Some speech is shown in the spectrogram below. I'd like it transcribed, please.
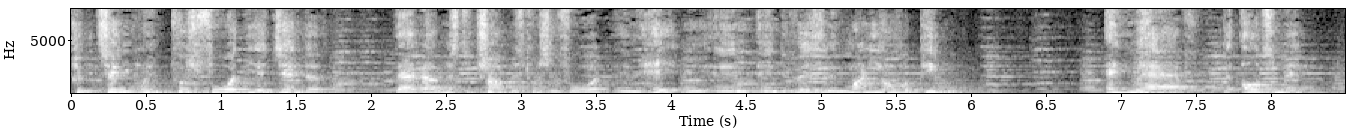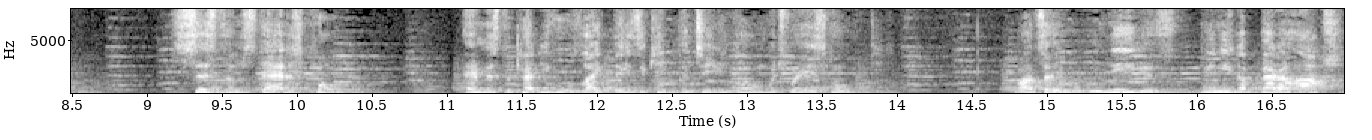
continue and push forward the agenda that uh, Mr. Trump is pushing forward and hate and, and, division and money over people. And you have the ultimate system status quo. And Mr. Petty who would like things to keep continue going which way it's going. Well, I'll tell you what we need is we need a better option.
